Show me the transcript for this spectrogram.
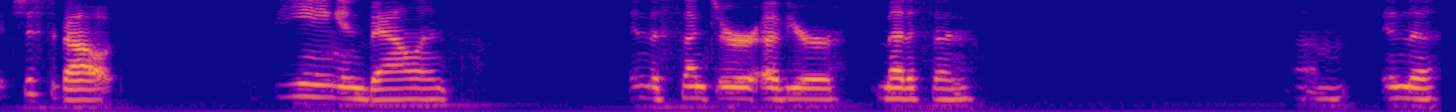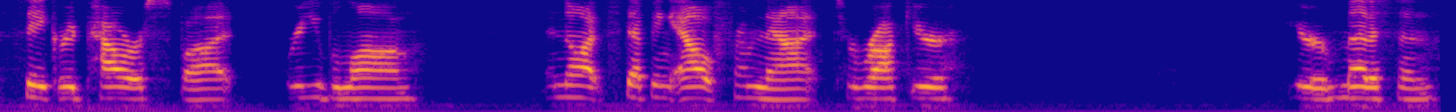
It's just about being in balance in the center of your medicine, um, in the sacred power spot where you belong and not stepping out from that to rock your your medicine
